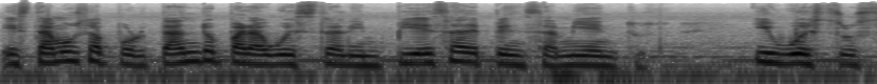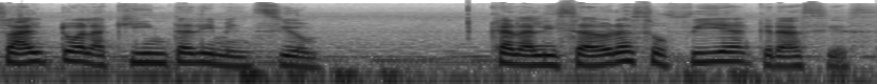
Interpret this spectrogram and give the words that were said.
estamos aportando para vuestra limpieza de pensamientos y vuestro salto a la quinta dimensión. Canalizadora Sofía, gracias.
